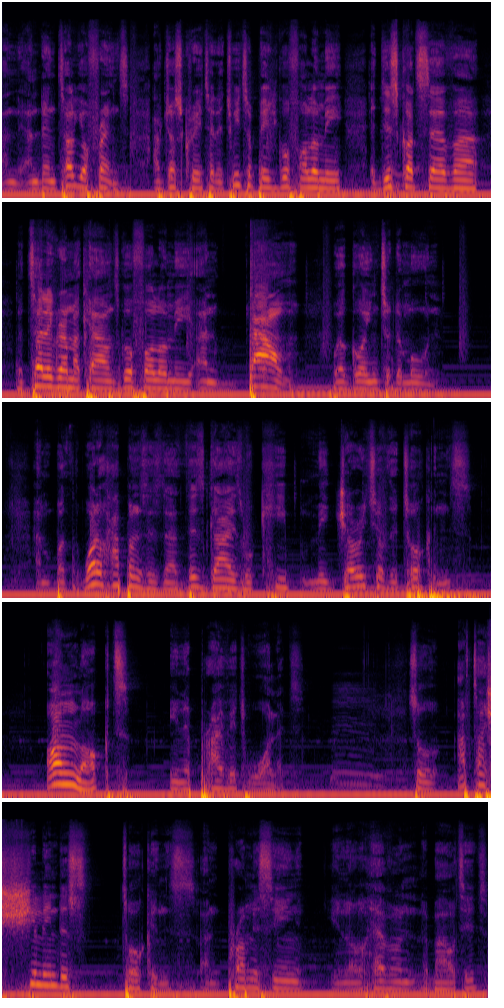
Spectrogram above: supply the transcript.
And, and then tell your friends, I've just created a Twitter page, go follow me, a Discord server, a Telegram account, go follow me, and bam, we're going to the moon. And but what happens is that these guys will keep majority of the tokens unlocked in a private wallet. Hmm. So after shilling these tokens and promising, you know, heaven about it,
